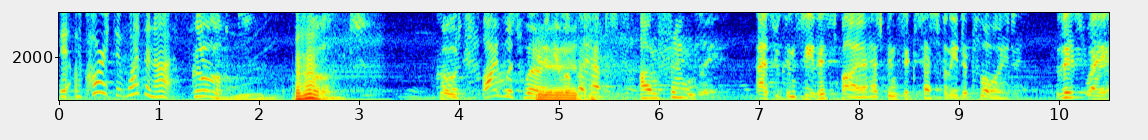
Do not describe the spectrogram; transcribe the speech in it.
Uh, Of course, it wasn't us. Good. Good. Good. I was worried you were Good. perhaps unfriendly. As you can see, this spire has been successfully deployed. This way.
